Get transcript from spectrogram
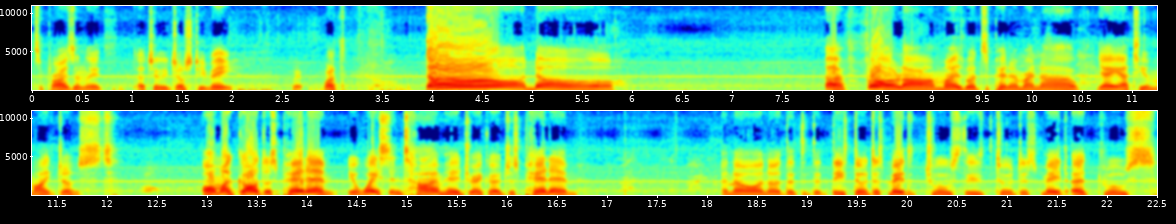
Surprisingly, it's actually Josh TV. Wait, what? Oh, no! Uh, fall on! Might as well just pin him right now. Yeah, actually, might just. Oh my god, just pin him! You're wasting time here, Draco. Just pin him. I know, I know. The, the, the, these two just made a truce. These two just made a truce.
